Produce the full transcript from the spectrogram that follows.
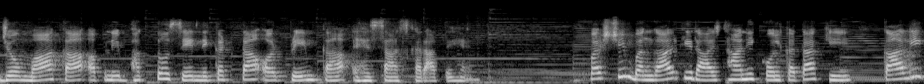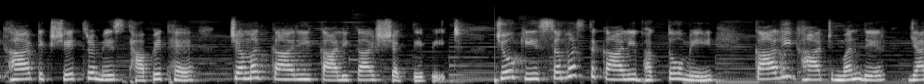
जो माँ का अपने भक्तों से निकटता और प्रेम का एहसास कराते हैं। पश्चिम बंगाल की राजधानी कोलकाता की काली घाट क्षेत्र में स्थापित है चमत्कारी कालिका शक्तिपीठ, जो कि समस्त काली भक्तों में काली घाट मंदिर या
